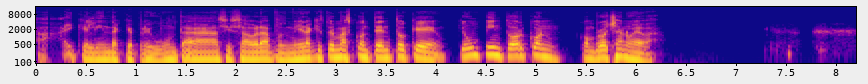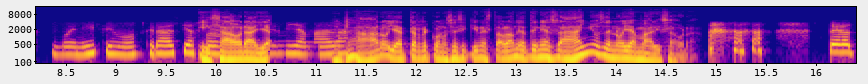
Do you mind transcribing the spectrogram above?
Ay, qué linda que preguntas, Isaura. Pues mira, aquí estoy más contento que, que un pintor con, con brocha nueva. Buenísimo, gracias Isaura, por ya, mi llamada. Claro, ya te reconocí quién está hablando. Ya tenías años de no llamar, Isaura. Pero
